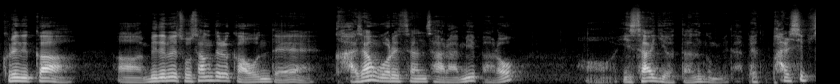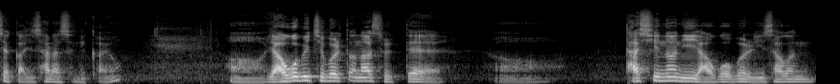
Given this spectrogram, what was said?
그러니까 아, 믿음의 조상들 가운데 가장 오래 산 사람이 바로 어, 이삭이었다는 겁니다. 180세까지 살았으니까요. 어, 야곱이 집을 떠났을 때 어, 다시는 이 야곱을 이삭은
